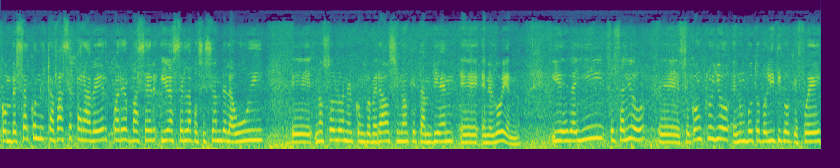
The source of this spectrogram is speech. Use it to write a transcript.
conversar con nuestras bases para ver cuál va a ser, iba a ser la posición de la UDI, eh, no solo en el conglomerado, sino que también en el gobierno. Y desde allí se salió, se concluyó en un voto político que fue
